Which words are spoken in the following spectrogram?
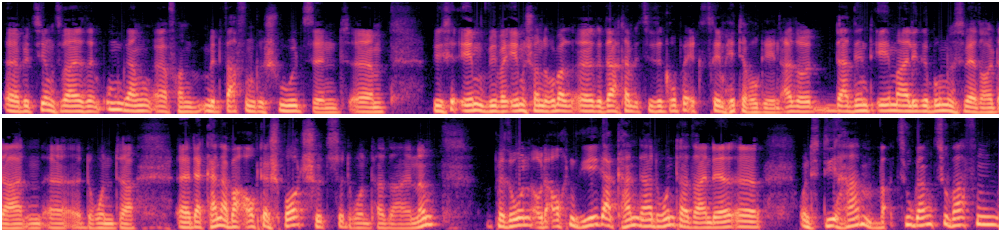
äh, beziehungsweise im Umgang äh, von, mit Waffen geschult sind. Ähm, wie, ich eben, wie wir eben schon darüber äh, gesagt haben, ist diese Gruppe extrem heterogen. Also da sind ehemalige Bundeswehrsoldaten äh, drunter. Äh, da kann aber auch der Sportschütze drunter sein. Ne? Person oder auch ein Jäger kann da drunter sein, der äh, und die haben Zugang zu Waffen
